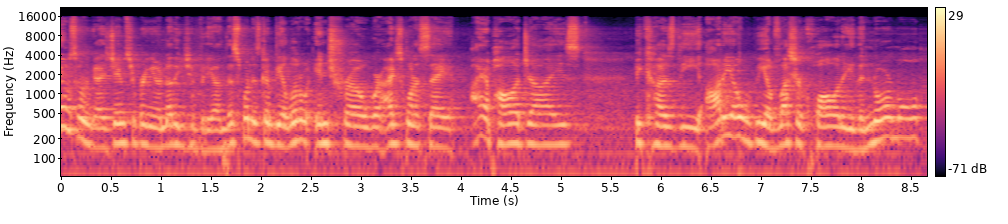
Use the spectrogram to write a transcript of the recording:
Hey, what's going on guys? James here bringing you another YouTube video, and this one is going to be a little intro where I just want to say I apologize because the audio will be of lesser quality than normal.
